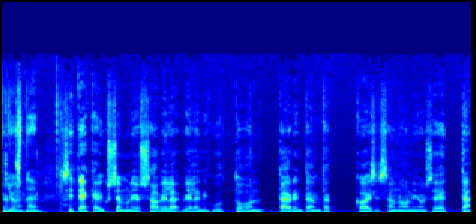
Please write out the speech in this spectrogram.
Kyllä. Just näin. Sitten ehkä yksi semmoinen, jos saa vielä, vielä niin kuin tuohon täydentää, mitä Kaise sanoo, niin on se, että,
